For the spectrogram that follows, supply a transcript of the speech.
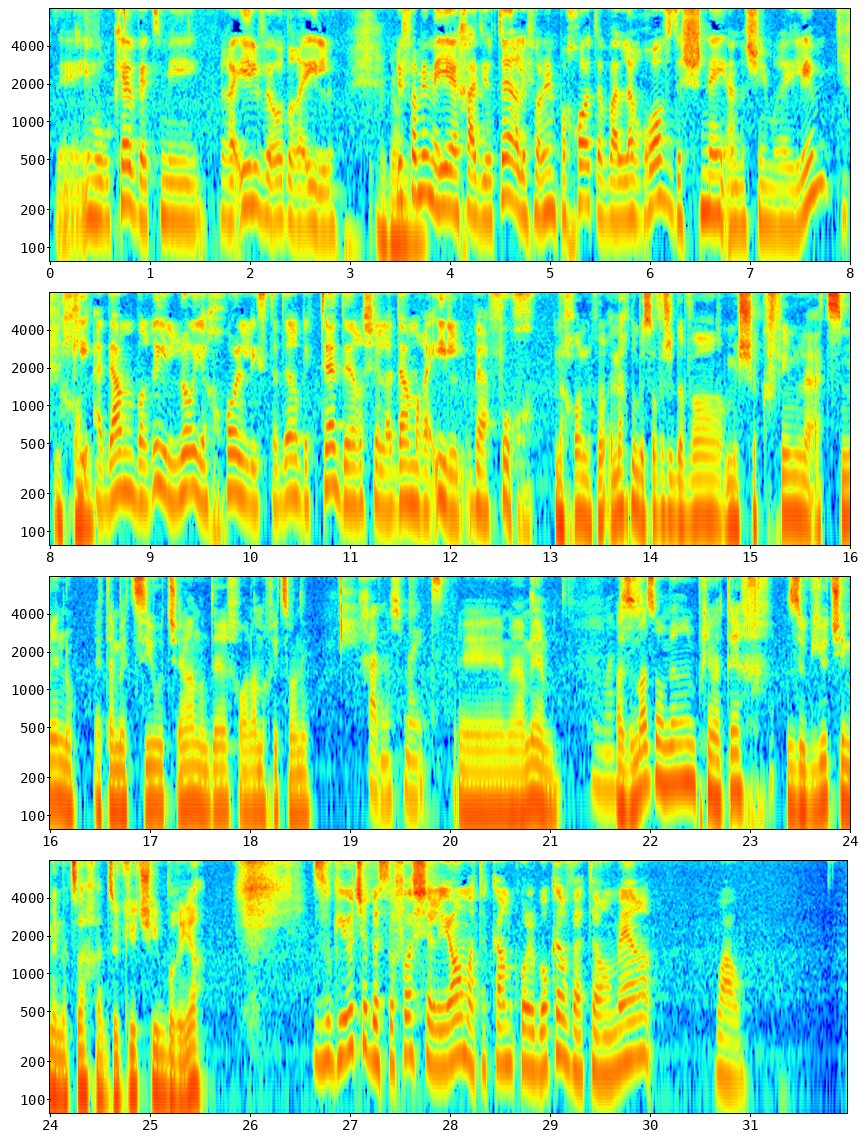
היא מורכבת מרעיל ועוד רעיל. לגמרי. לפעמים יהיה אחד יותר, לפעמים פחות, אבל לרוב זה שני אנשים רעילים. נכון. כי אדם בריא לא יכול להסתדר בתדר של אדם רעיל, והפוך. נכון, אנחנו, אנחנו בסופו של דבר משקפים לעצמנו את המציאות שלנו דרך העולם החיצוני. חד משמעית. אה, מהמם. ממש. אז מה זה אומר מבחינתך זוגיות שהיא מנצחת, זוגיות שהיא בריאה? זוגיות שבסופו של יום אתה קם כל בוקר ואתה אומר, וואו,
